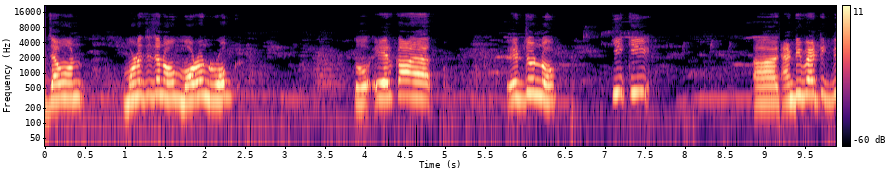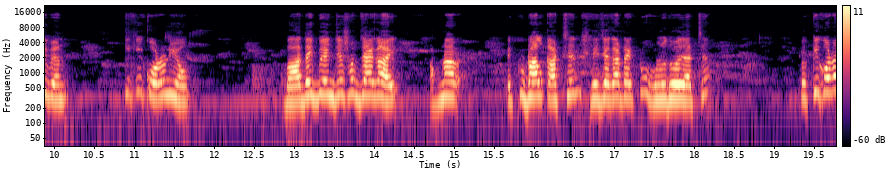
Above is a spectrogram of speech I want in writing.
যেমন মনে হচ্ছে যেন মরণ রোগ। তো এর কা- এর জন্য কি কি অ্যান্টিবায়োটিক দিবেন, কি কি করণীয়? বা দেখবেন যেসব জায়গায় আপনার একটু ডাল কাটছেন, সেই জায়গাটা একটু হলুদ হয়ে যাচ্ছে। তো কী করে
